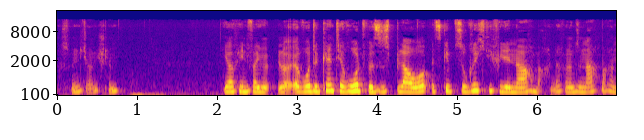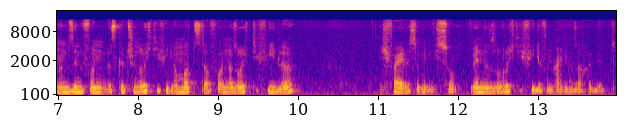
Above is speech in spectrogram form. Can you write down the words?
Das finde ich auch nicht schlimm. Ja, auf jeden Fall. Rote kennt ihr Rot versus Blau. Es gibt so richtig viele Nachmachen davon. Also Nachmachen im Sinne von, es gibt schon richtig viele Mods davon. Also richtig viele. Ich feiere das irgendwie nicht so, wenn es so richtig viele von einer Sache gibt.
